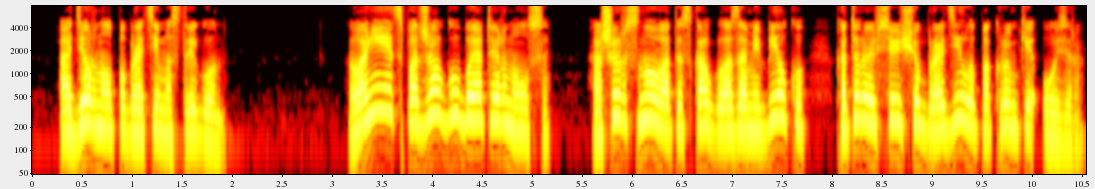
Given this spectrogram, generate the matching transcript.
— одернул побратима Стригон. Ланеец поджал губы и отвернулся, а Шир снова отыскал глазами белку, которая все еще бродила по кромке озера.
